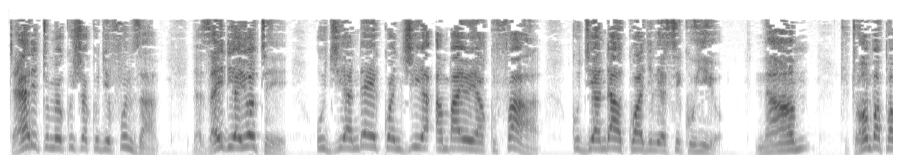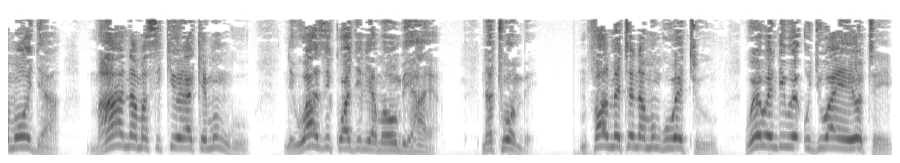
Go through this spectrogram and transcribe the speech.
tayari tumekwisha kujifunza na zaidi ya yote ujiandae kwa njia ambayo ya kufaa kujiandaa kwa ajili ya siku hiyo. Nam tutaomba pamoja maana masikio yake mungu ni wazi kwa ajili ya maombi haya. Na tuombe. Mfalme tena mungu wetu wewe ndiwe ujuaye yote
